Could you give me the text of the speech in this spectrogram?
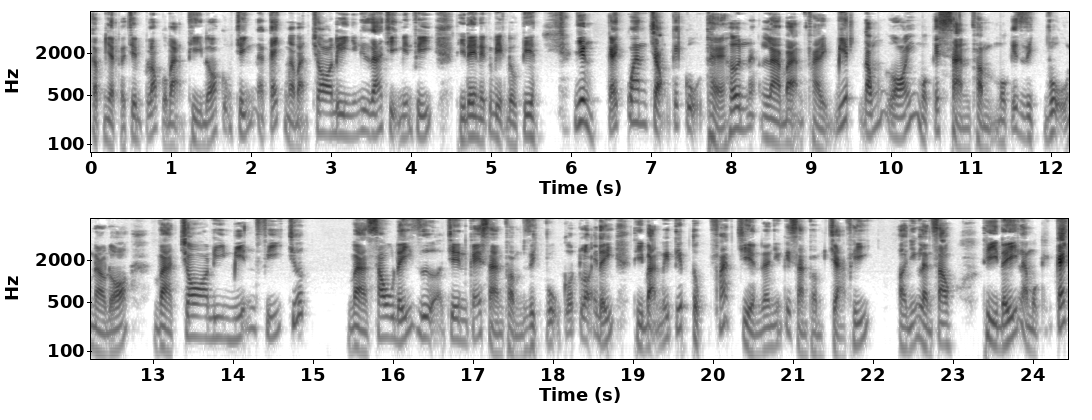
cập nhật ở trên blog của bạn thì đó cũng chính là cách mà bạn cho đi những cái giá trị miễn phí. Thì đây là cái việc đầu tiên. Nhưng cái quan trọng cái cụ thể hơn là bạn phải biết đóng gói một cái sản phẩm, một cái dịch vụ nào đó và cho đi miễn phí trước và sau đấy dựa trên cái sản phẩm dịch vụ cốt lõi đấy thì bạn mới tiếp tục phát triển ra những cái sản phẩm trả phí ở những lần sau. Thì đấy là một cái cách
